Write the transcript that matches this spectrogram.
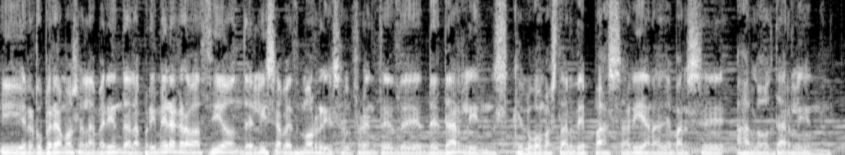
Y recuperamos en la merienda la primera grabación de Elizabeth Morris al frente de The Darlings, que luego más tarde pasarían a llamarse Allo Darling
